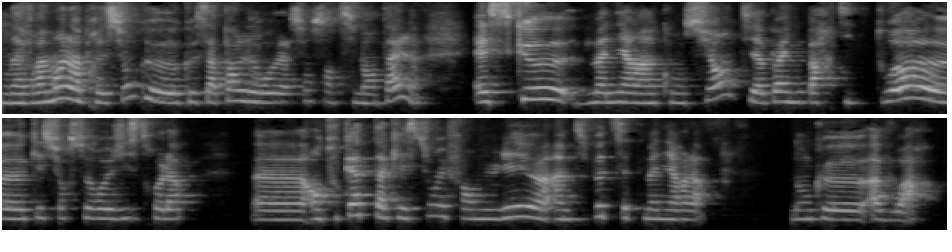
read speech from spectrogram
on a vraiment l'impression que, ça parle de relations sentimentales. Est-ce que, de manière inconsciente, il n'y a pas une partie de toi qui est sur ce registre-là? En tout cas, ta question est formulée un petit peu de cette manière-là. Donc, à voir.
